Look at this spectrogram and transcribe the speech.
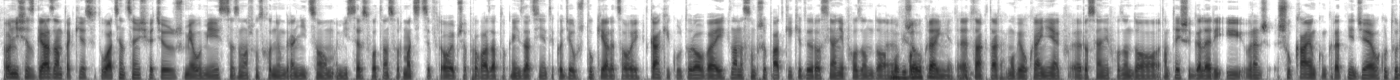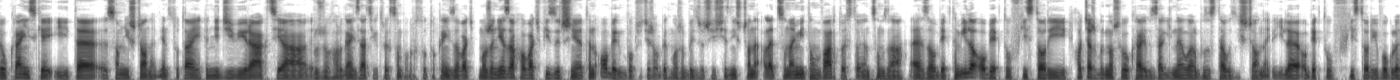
W pełni się zgadzam, takie sytuacje na całym świecie już miały miejsce za naszą wschodnią granicą. Ministerstwo Transformacji Cyfrowej przeprowadza tokenizację nie tylko dzieł sztuki, ale całej tkanki kulturowej. Znane są przypadki, kiedy Rosjanie wchodzą do... Mówisz o Ukrainie. E, tak, tak, tak, mówię o Ukrainie, jak Rosjanie wchodzą do tamtejszych galerii i wręcz szukają konkretnie dzieł kultury ukraińskiej i te są niszczone, więc tutaj nie dziwi reakcja różnych organizacji, które chcą po prostu tokenizować. Może nie zachować fizycznie ten obiekt, bo przecież obiekt może być rzeczywiście zniszczony, ale co najmniej tą wartość wartość stojącą za, e, za obiektem. Ile obiektów w historii chociażby naszego kraju zaginęły albo zostały zniszczone? Ile obiektów w historii w ogóle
